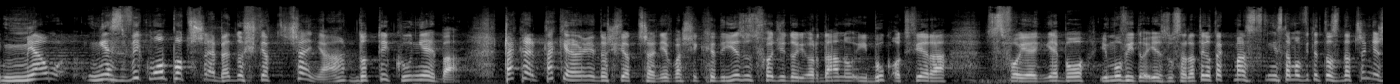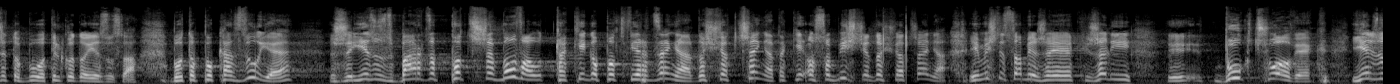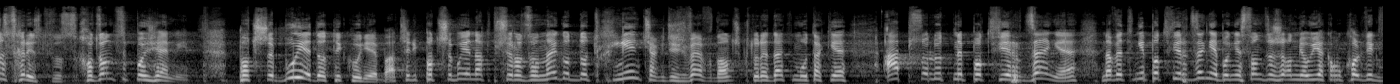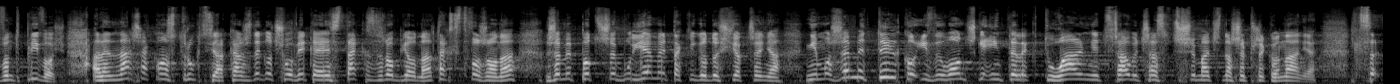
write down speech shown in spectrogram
miał niezwykłą potrzebę doświadczenia dotyku nieba. Takie, takie doświadczenie, właśnie kiedy Jezus wchodzi do Jordanu i Bóg otwiera swoje niebo i mówi do Jezusa. Dlatego tak ma niesamowite to znaczenie, że to było tylko do Jezusa, bo to pokazuje, że Jezus bardzo potrzebował takiego potwierdzenia, doświadczenia, takie osobiście doświadczenia. I myślę sobie, że jeżeli y, Bóg, człowiek, Jezus Chrystus, chodzący po ziemi, potrzebuje dotyku nieba, czyli potrzebuje nadprzyrodzonego dotknięcia gdzieś wewnątrz, które da mu takie absolutne potwierdzenie, nawet nie potwierdzenie, bo nie sądzę, że on miał jakąkolwiek wątpliwość, ale nasza konstrukcja każdego człowieka jest tak zrobiona, tak stworzona, że my potrzebujemy takiego doświadczenia. Nie możemy tylko i wyłącznie intelektualnie cały czas trzymać nasze przekonanie.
